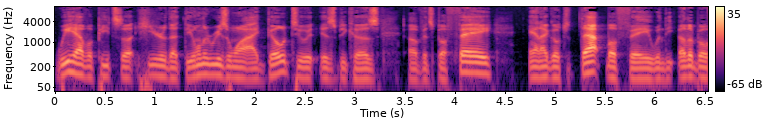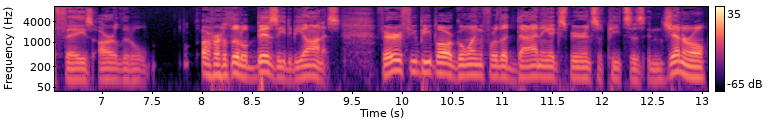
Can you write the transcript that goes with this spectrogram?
we have a pizza here that the only reason why I go to it is because of its buffet, and I go to that buffet when the other buffets are a little are a little busy to be honest. Very few people are going for the dining experience of pizzas in general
